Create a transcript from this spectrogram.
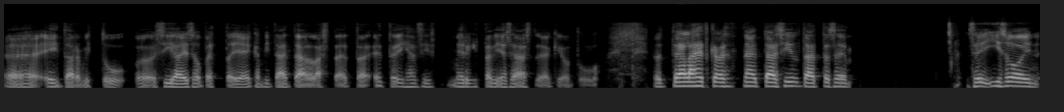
ää, ei tarvittu ää, sijaisopettajia eikä mitään tällaista, että, että ihan siis merkittäviä säästöjäkin on tullut. No, tällä hetkellä näyttää siltä, että se, se isoin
